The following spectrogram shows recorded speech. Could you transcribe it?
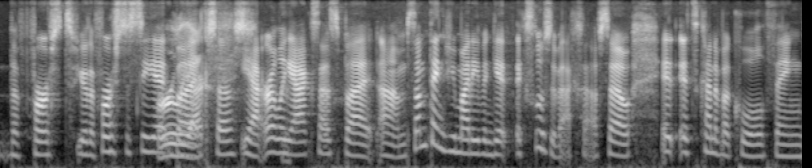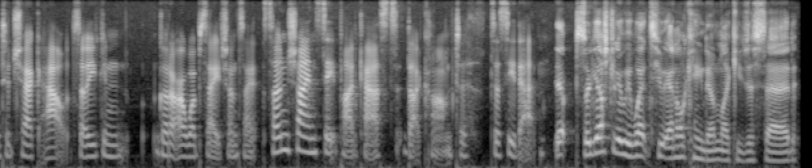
the first, you're the first to see it. Early but- access? Yeah, early access, but um, some things you might even get exclusive access. So it, it's kind of a cool thing to check out. So you can go to our website, sunshine, sunshinestatepodcast.com to, to see that. Yep. So yesterday we went to Animal Kingdom, like you just said,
